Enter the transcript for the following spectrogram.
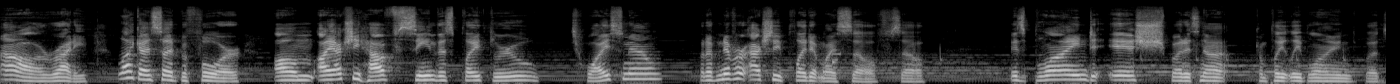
Alrighty, like I said before, um, I actually have seen this playthrough twice now, but I've never actually played it myself, so... It's blind-ish, but it's not completely blind, but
